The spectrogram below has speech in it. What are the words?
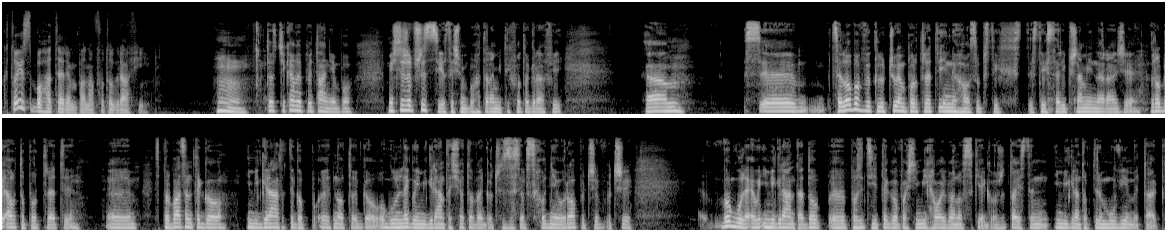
Kto jest bohaterem pana fotografii? Hmm, to jest ciekawe pytanie, bo myślę, że wszyscy jesteśmy bohaterami tych fotografii. Em, s, e, celowo wykluczyłem portrety innych osób z, tych, z tej serii, przynajmniej na razie. Robię autoportrety. E, sprowadzam tego imigranta, tego, no, tego ogólnego imigranta światowego, czy ze wschodniej Europy, czy, czy w ogóle imigranta do e, pozycji tego właśnie Michała Iwanowskiego, że to jest ten imigrant, o którym mówimy, tak,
